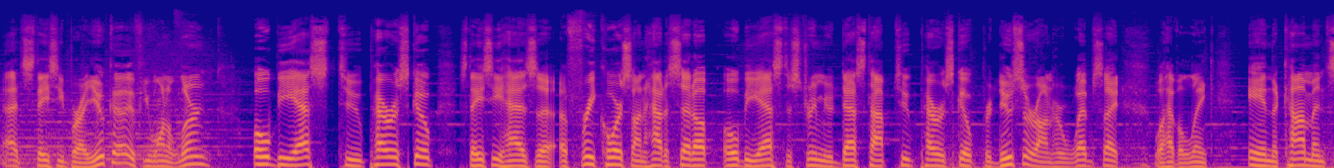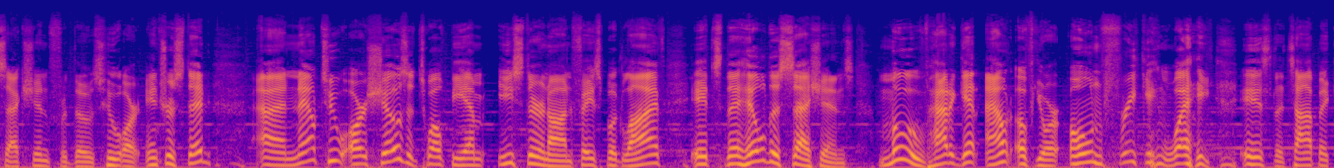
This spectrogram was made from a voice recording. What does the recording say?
That's Stacy Braiuca. If you want to learn OBS to Periscope, Stacy has a, a, free course on how to set up OBS to stream your desktop to Periscope Producer on her website. We'll have a link in the comments section for those who are interested. And now to our shows at 12 p.m. Eastern on Facebook Live. It's the Hilda Sessions. Move, how to get out of your own freaking way is the topic.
